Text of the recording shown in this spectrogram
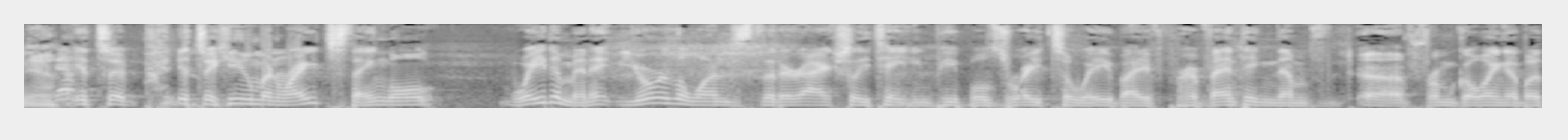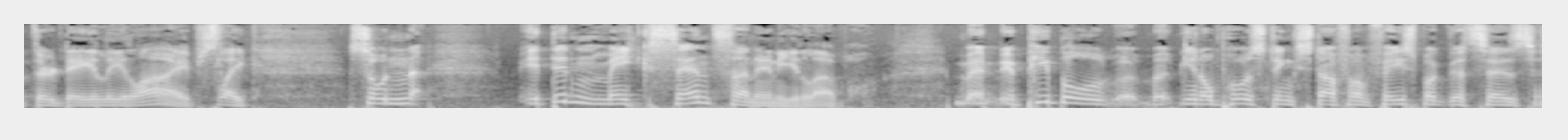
Yeah. It's a it's a human rights thing. Well, wait a minute. You're the ones that are actually taking people's rights away by preventing them uh, from going about their daily lives. Like, so. N- it didn't make sense on any level. People, you know, posting stuff on Facebook that says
